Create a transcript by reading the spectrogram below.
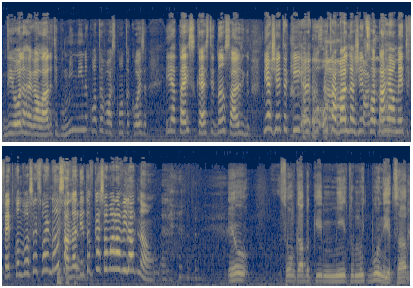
de olho arregalado e tipo, menina, quanta voz, quanta coisa. E até esquece de dançar. Eu digo, minha gente aqui, é, o, o trabalho da gente só tá não. realmente feito quando vocês forem dançar. Não adianta ficar só maravilhado, não. Eu sou um cabo que minto muito bonito, sabe?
